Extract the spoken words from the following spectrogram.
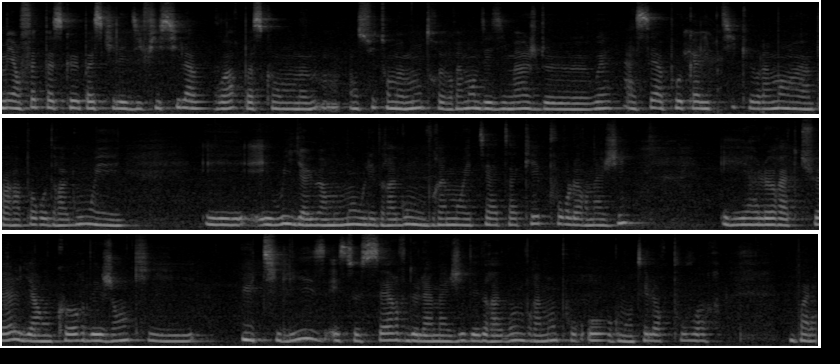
Mais en fait, parce, que, parce qu'il est difficile à voir, parce qu'ensuite on, me montre vraiment des images de, ouais, assez apocalyptiques vraiment euh, par rapport aux dragons. Et, et, et, oui, il y a eu un moment où les dragons ont vraiment été attaqués pour leur magie. Et à l'heure actuelle, il y a encore des gens qui utilisent et se servent de la magie des dragons vraiment pour augmenter leur pouvoir. Voilà.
